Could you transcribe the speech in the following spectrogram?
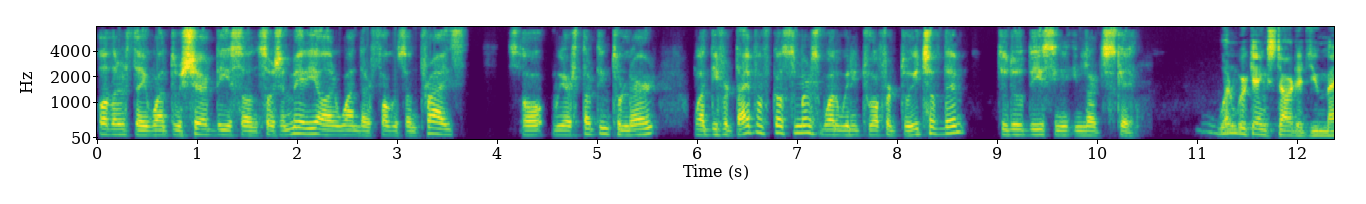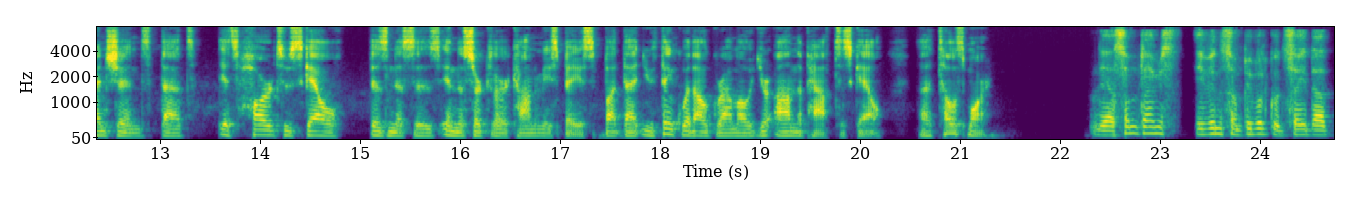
Others they want to share this on social media. Other one they're focused on price. So we are starting to learn what different type of customers, what we need to offer to each of them to do this in, in large scale. When we're getting started, you mentioned that it's hard to scale businesses in the circular economy space, but that you think with Algramo, you're on the path to scale. Uh, tell us more. Yeah, sometimes even some people could say that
